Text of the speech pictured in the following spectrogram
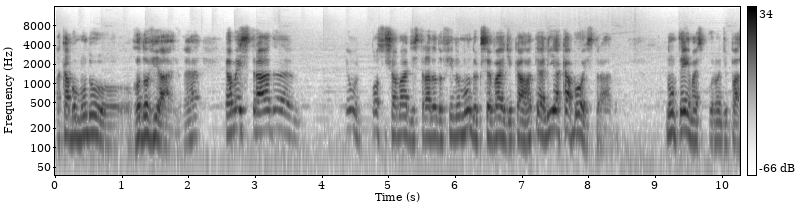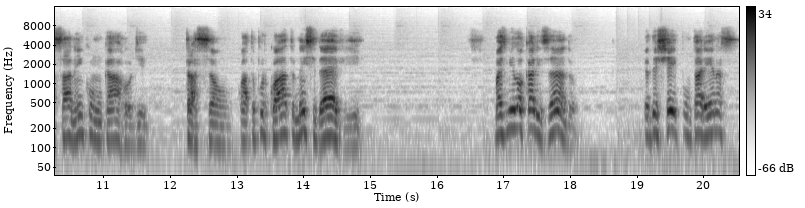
Acaba o mundo rodoviário, né? É uma estrada, eu posso chamar de estrada do fim do mundo, que você vai de carro até ali e acabou a estrada. Não tem mais por onde passar, nem com um carro de tração 4x4, nem se deve ir. Mas me localizando, eu deixei Punta Arenas,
